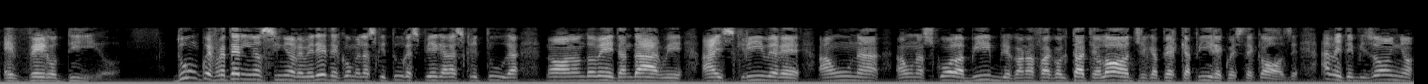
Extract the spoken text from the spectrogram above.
e vero Dio. Dunque, fratelli del Signore, vedete come la scrittura spiega la scrittura? No, non dovete andarvi a iscrivere a una, a una, scuola biblica, a una facoltà teologica per capire queste cose. Avete bisogno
